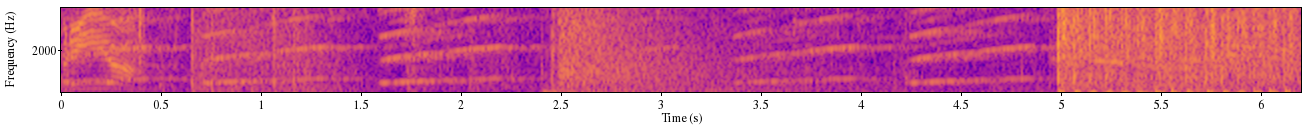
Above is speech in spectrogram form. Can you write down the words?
Прием! Вот это фейл. Смотри! Неожиданно он Твоя выбежал. аптечка, подбери! Вражеского бойца! Прием! Внимание, мы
